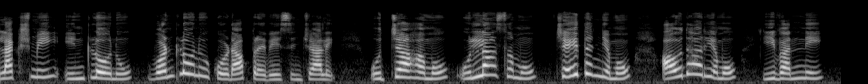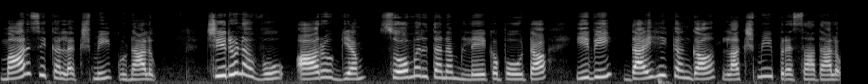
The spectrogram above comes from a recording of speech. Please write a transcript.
లక్ష్మి ఇంట్లోనూ ఒంట్లోనూ కూడా ప్రవేశించాలి. ఉత్సాహము ఉల్లాసము చైతన్యము ఔదార్యము ఇవన్నీ మానసిక లక్ష్మి గుణాలు. చిరునవ్వు ఆరోగ్యం సోమరితనం లేకపోవుట ఇవి దైహికంగా లక్ష్మీ ప్రసాదాలు.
